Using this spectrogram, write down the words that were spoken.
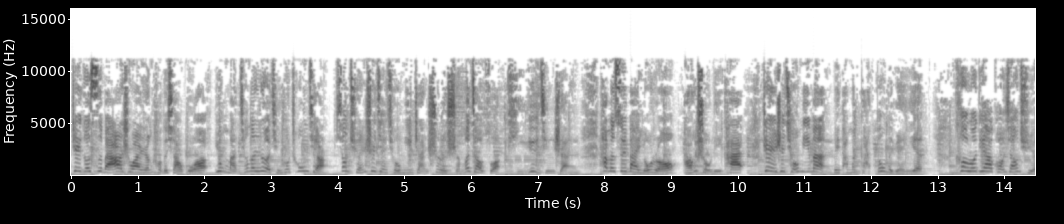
这个四百二十万人口的小国，用满腔的热情和冲劲儿，向全世界球迷展示了什么叫做体育精神。他们虽败犹荣，昂首离开，这也是球迷们被他们感动的原因。克罗地亚狂想曲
